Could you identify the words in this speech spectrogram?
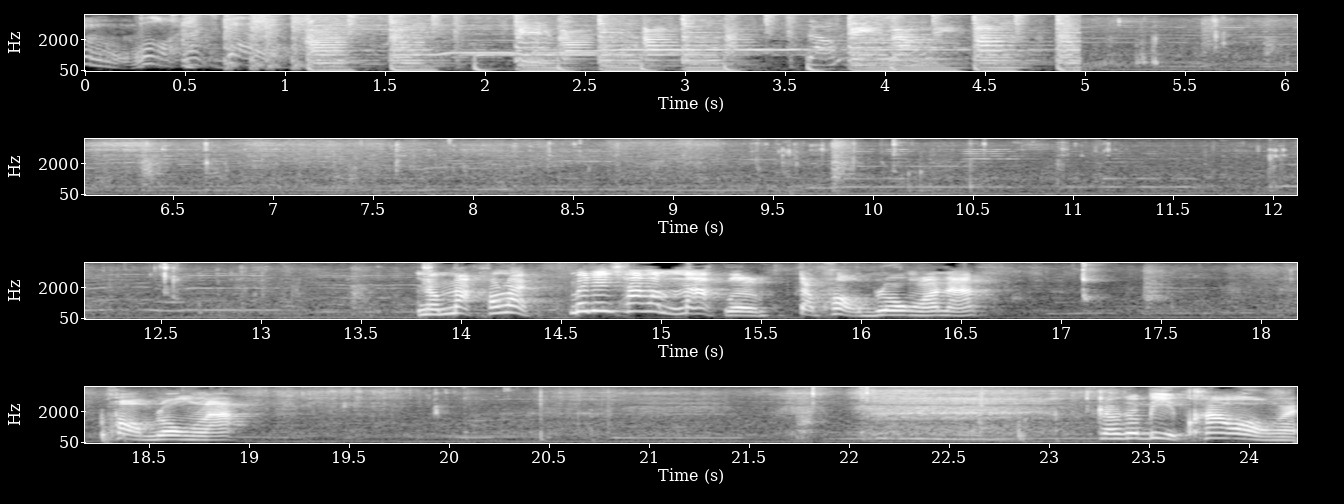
น้ำหนักเท่าไหร่ ไม่ได้ชั่งน้ำหนักเลย แต่ผอมลงแล้วนะ ผอมลงละ เราจะบีบข้าวออกไง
